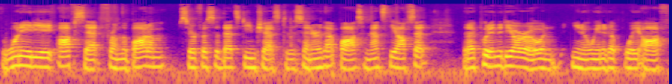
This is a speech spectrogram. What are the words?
the 188 offset from the bottom surface of that steam chest to the center of that boss, and that's the offset that I put in the DRO, and you know we ended up way off.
